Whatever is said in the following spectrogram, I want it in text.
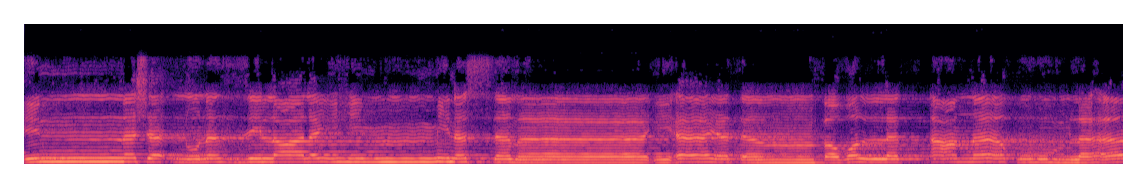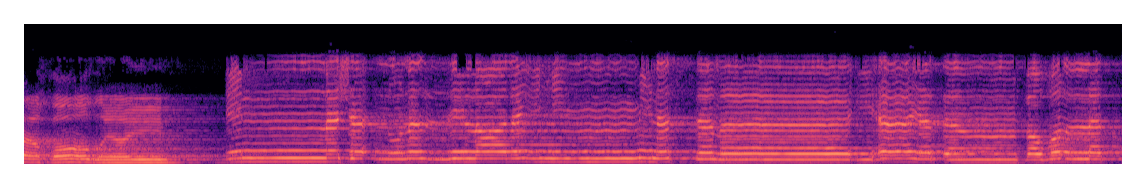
إن نشأ ننزل عليهم من السماء آية فظلت أعناقهم لها خاضعين. إن نشأ ننزل عليهم من السماء آية فظلت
